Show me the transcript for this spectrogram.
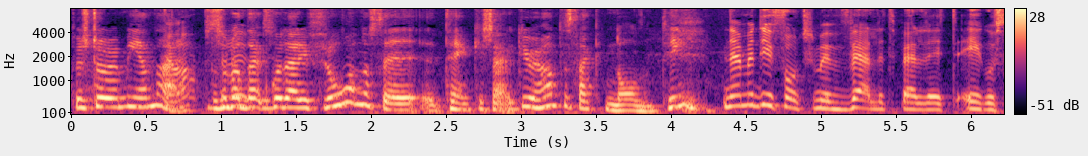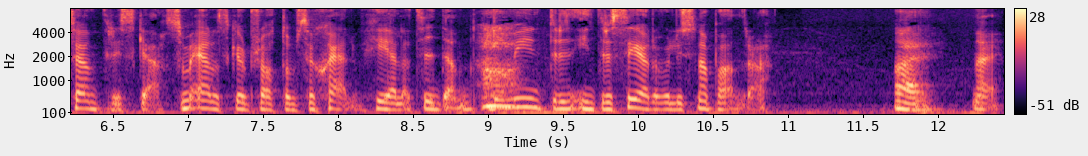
Förstår du vad jag menar? Ja, så man går därifrån och säger, tänker så här, gud jag har inte sagt någonting. Nej men det är folk som är väldigt, väldigt egocentriska. Som älskar att prata om sig själv hela tiden. De är inte intresserade av att lyssna på andra. Nej. Nej.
